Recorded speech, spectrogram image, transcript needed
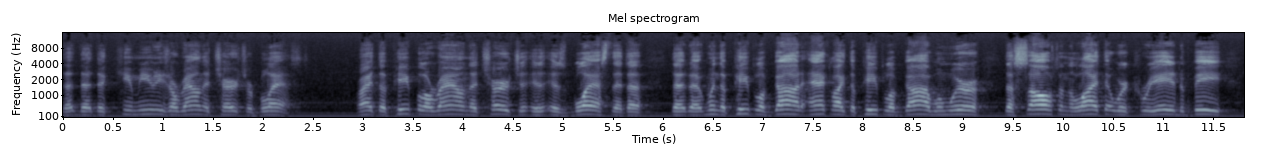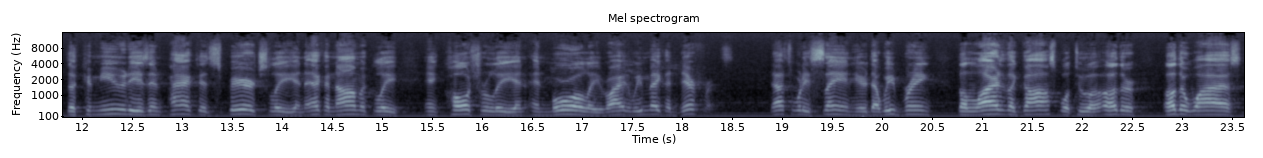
The, the, the communities around the church are blessed. Right? The people around the church is, is blessed. That, the, that, that when the people of God act like the people of God, when we're the salt and the light that we're created to be, the community is impacted spiritually and economically and culturally and, and morally, right? We make a difference. That's what he's saying here, that we bring the light of the gospel to a other, otherwise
